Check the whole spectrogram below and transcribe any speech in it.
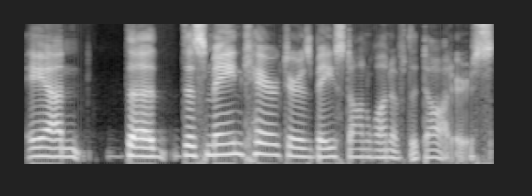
and the this main character is based on one of the daughters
